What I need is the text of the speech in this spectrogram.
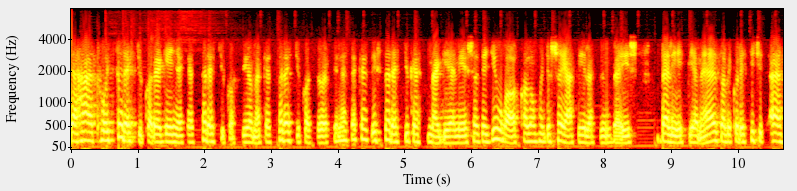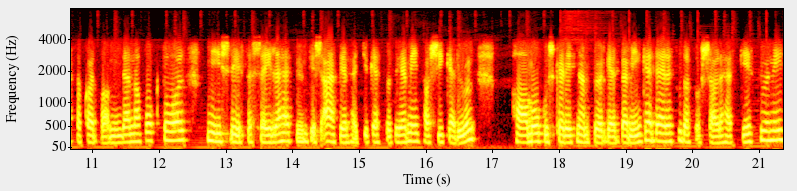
Tehát, hogy szeretjük a regényeket, szeretjük a filmeket, szeretjük a történeteket, és szeretjük ezt megélni, és ez egy jó alkalom, hogy a saját életünkbe is belépjen ez, amikor egy kicsit elszakadva a mindennapoktól, mi is részesei lehetünk, és átélhetjük ezt az élményt, ha sikerül, ha a mókuskerék nem pörget be minket, de erre tudatosan lehet készülni,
